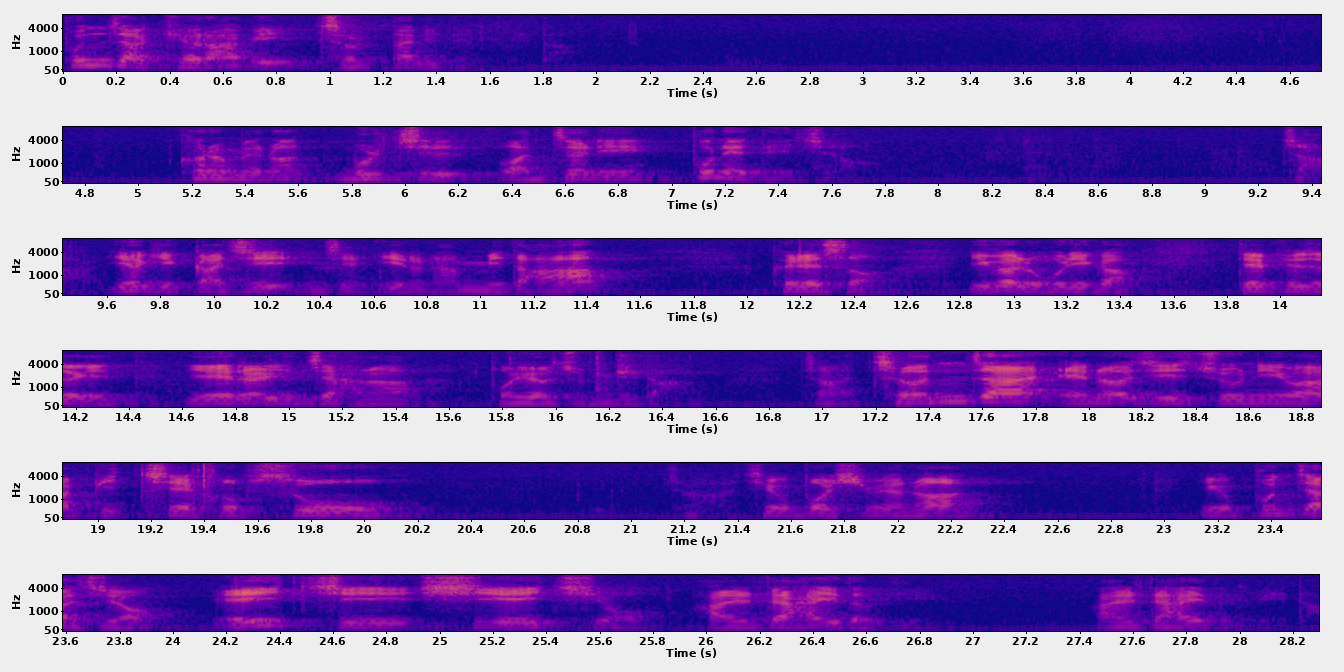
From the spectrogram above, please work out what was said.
분자 결합이 절단이 됩니다. 그러면 물질 완전히 분해되죠. 자, 여기까지 이제 일어납니다. 그래서 이걸 우리가 대표적인 예를 이제 하나 보여줍니다. 자, 전자 에너지 준위와 빛의 흡수. 자, 지금 보시면은 이거 분자죠. HCHO 알데하이드기 알데하이드입니다.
